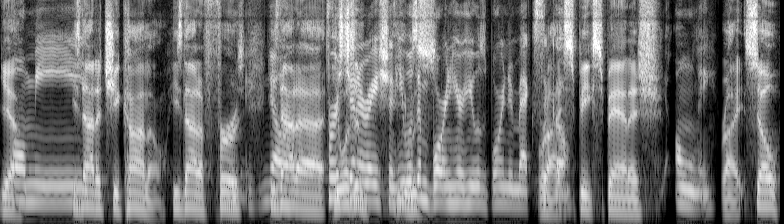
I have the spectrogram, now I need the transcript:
Yeah. homie. He's not a Chicano. He's not a first. No, he's not a first wasn't- generation. He, wasn't born here. He was born in Mexico Right. Speaks Spanish. only. Right. So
